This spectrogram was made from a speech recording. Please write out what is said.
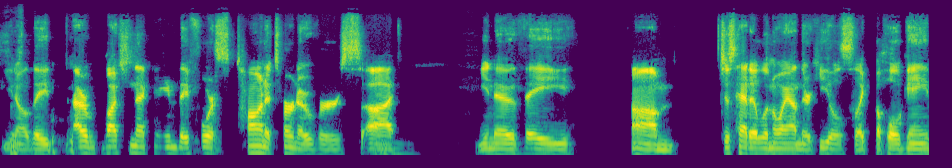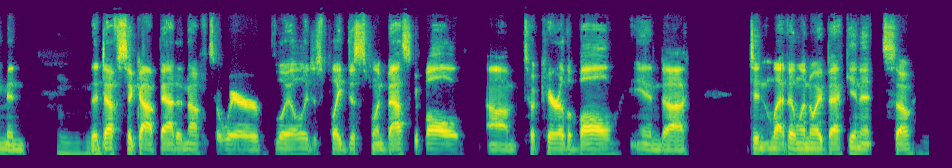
you know, they I watching that game, they forced a ton of turnovers. Uh, you know, they um just had Illinois on their heels like the whole game, and mm-hmm. the deficit got bad enough to where Loyola just played disciplined basketball, um, took care of the ball, and uh, didn't let Illinois back in it. So. Mm-hmm.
